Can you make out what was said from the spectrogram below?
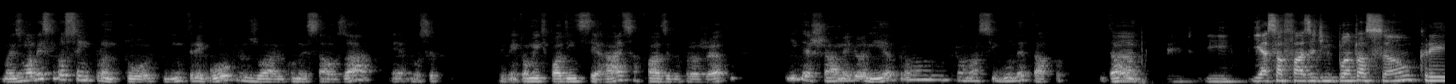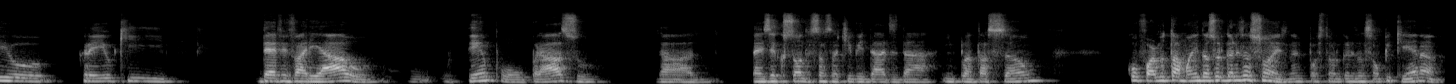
Mas uma vez que você implantou e entregou para o usuário começar a usar, é, você eventualmente pode encerrar essa fase do projeto e deixar a melhoria para um, uma segunda etapa. Então, ah, e, e essa fase de implantação, creio, creio que deve variar o, o tempo ou o prazo da, da execução dessas atividades da implantação conforme o tamanho das organizações, né? Posso ter uma organização pequena,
